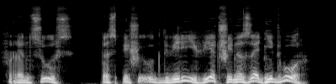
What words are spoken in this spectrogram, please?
Француз поспешил к двери, ведшей на задний двор.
